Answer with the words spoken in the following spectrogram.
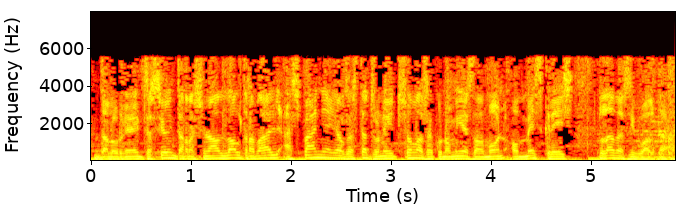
de l'Organització Internacional del Treball. Espanya i els Estats Units són les economies del món on més creix la desigualtat.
